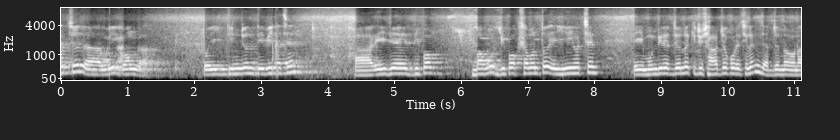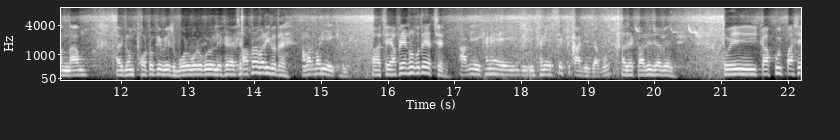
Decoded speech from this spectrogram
হচ্ছেন উনি গঙ্গা। তো এই তিনজন দেবী আছেন। আর এই যে দীপক বাবু দীপক সামন্ত এই ইনি হচ্ছেন এই মন্দিরের জন্য কিছু সাহায্য করেছিলেন যার জন্য ওনার নাম একদম ফটোকে বেশ বড় বড় করে লেখা আছে। আপনার বাড়ি কোথায়? আমার বাড়ি এইখানে। আচ্ছা আপনি এখন কোথায় যাচ্ছেন? আমি এখানে এখানে এসে একটু কাজে যাব। আচ্ছা কাজে যাবেন। তো এই কাকুর পাশে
